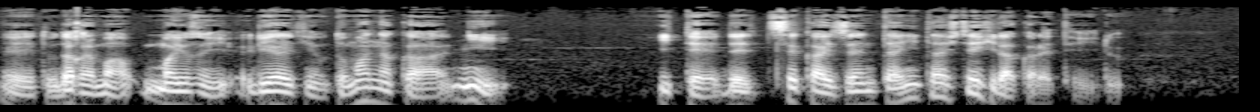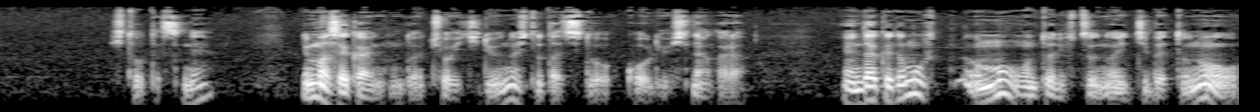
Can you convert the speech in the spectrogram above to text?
えーと、だから、まあ、まあ要するにリアリティのど真ん中にいてで世界全体に対して開かれている人ですね。でまあ、世界の本当は超一流の人たちと交流しながらだけどももう本当に普通のチベットの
